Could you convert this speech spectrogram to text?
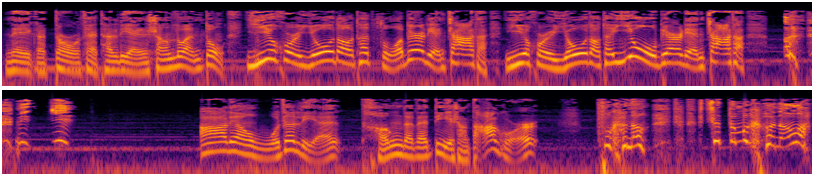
那个豆在他脸上乱动，一会儿游到他左边脸扎他，一会儿游到他右边脸扎他。呃，你你！阿亮捂着脸，疼的在地上打滚不可能，这怎么可能啊！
